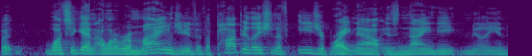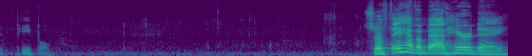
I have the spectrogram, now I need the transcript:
But once again, I want to remind you that the population of Egypt right now is 90 million people. So, if they have a bad hair day,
